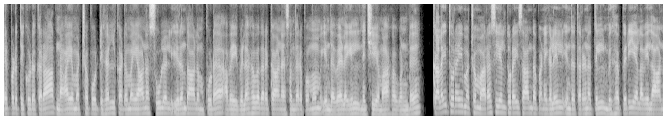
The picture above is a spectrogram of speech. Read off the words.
ஏற்படுத்தி கொடுக்கிறார். நியாயமற்ற போட்டிகள் கடுமையான சூழல் இருந்தாலும் கூட அவை விலகுவதற்கான சந்தர்ப்பமும் இந்த வேளையில் நிச்சயமாக உண்டு. கலைத்துறை மற்றும் அரசியல் துறை சார்ந்த பணிகளில் இந்த தருணத்தில் மிக பெரிய அளவிலான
